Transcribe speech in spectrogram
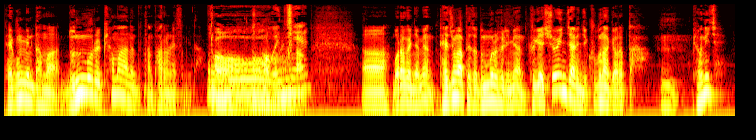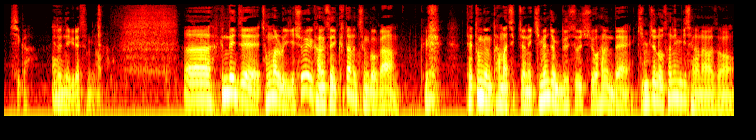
대국민 담화 눈물을 폄하하는 듯한 발언을 했습니다. 오, 어, 웬일? 참. 어, 뭐라고 했냐면, 대중 앞에서 눈물을 흘리면 그게 쇼인지 아닌지 구분하기 어렵다. 음. 변희재 씨가 이런 어. 얘기를 했습니다. 어, 근데 이제 정말로 이게 쇼일 가능성이 크다는 증거가 그 대통령 담화 직전에 김현정 뉴스쇼 하는데 김준호 선임 기자가 나와서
